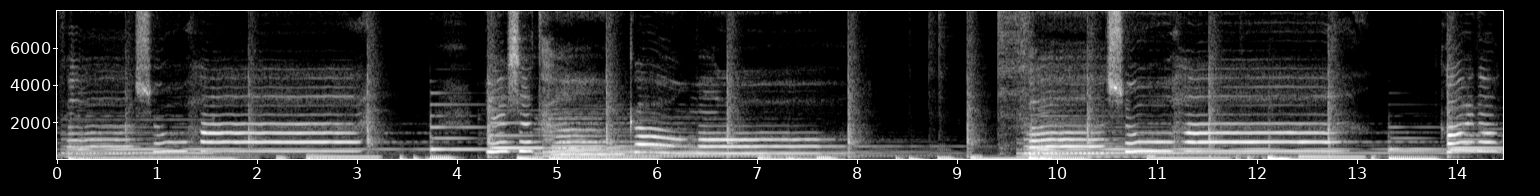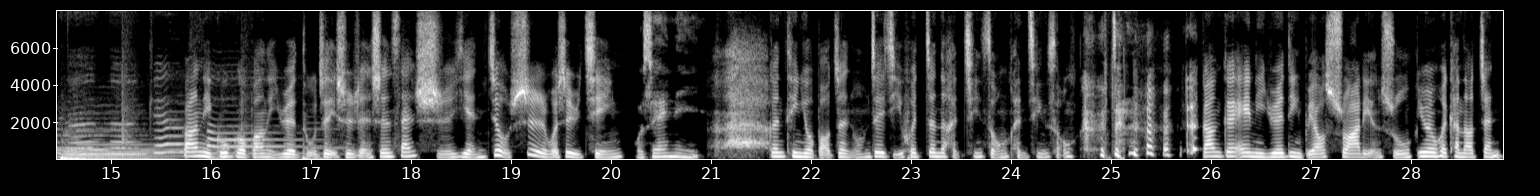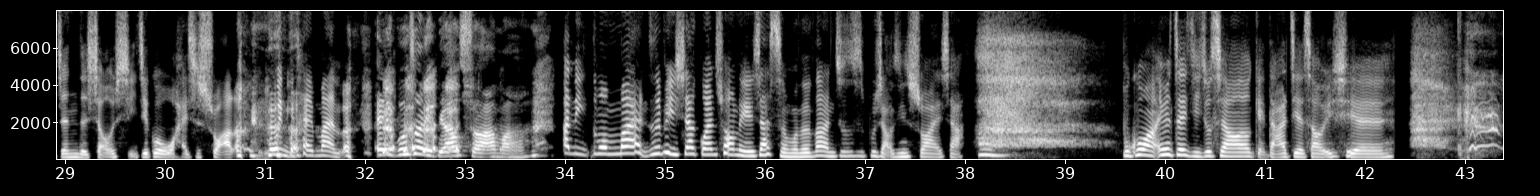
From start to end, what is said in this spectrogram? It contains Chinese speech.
发书海，也是糖糕梦。发书海，快到暖暖给帮你 Google，帮你阅读，这里是人生三十研究室，我是雨晴，我是 Annie，跟听友保证，我们这一集会真的很轻松，很轻松，真的。刚跟 Annie 约定不要刷脸书，因为会看到战争的消息。结果我还是刷了，因为你太慢了。哎、欸，你不是说你不要刷吗？啊，你这么慢，你这边一下关窗帘一下什么的，当然就是不小心刷一下。唉，不过啊，因为这一集就是要给大家介绍一些，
